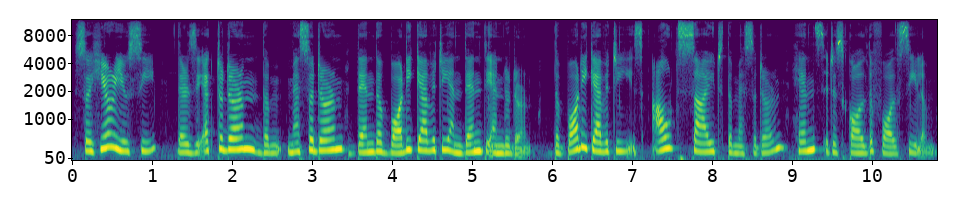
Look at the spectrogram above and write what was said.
So here you see there is the ectoderm, the mesoderm, then the body cavity and then the endoderm. The body cavity is outside the mesoderm, hence it is called the false coelom.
